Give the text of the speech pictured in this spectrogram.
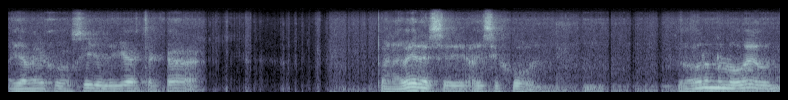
Ella me dijo, sí, yo llegué hasta acá para ver a ese, a ese joven. Pero ahora no lo veo, ¿no?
